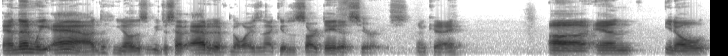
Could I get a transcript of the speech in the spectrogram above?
And then we add, you know, this, we just have additive noise, and that gives us our data series. Okay, uh, and you know,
